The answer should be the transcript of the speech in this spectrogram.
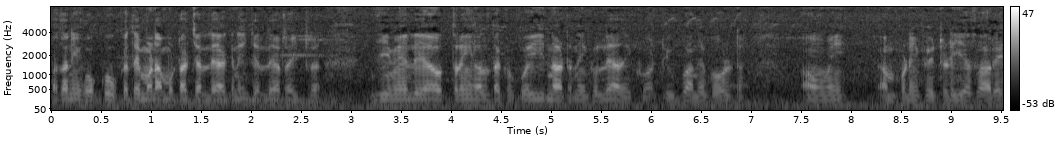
ਪਤਾ ਨਹੀਂ ਹੁੱਕ ਹੁੱਕ ਤੇ ਮਾੜਾ ਮੋਟਾ ਚੱਲਿਆ ਕਿ ਨਹੀਂ ਚੱਲਿਆ ਟਰੈਕਟਰ। ਜਿਵੇਂ ਲਿਆ, ਉਤਰਾ ਹੀ ਹਾਲੇ ਤੱਕ ਕੋਈ ਨਟ ਨਹੀਂ ਖੁੱਲਿਆ। ਦੇਖੋ ਆ ਟਿਊਬਾਂ ਦੇ ਬੋਲਟ, ਉਵੇਂ ਹੀ ਕੰਪਨੀ ਫਿਟੜੀ ਆ ਸਾਰੇ।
